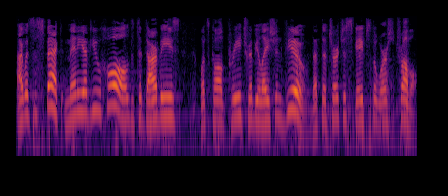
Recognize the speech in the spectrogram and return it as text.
I would suspect many of you hold to Darby's what's called pre tribulation view, that the church escapes the worst trouble.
